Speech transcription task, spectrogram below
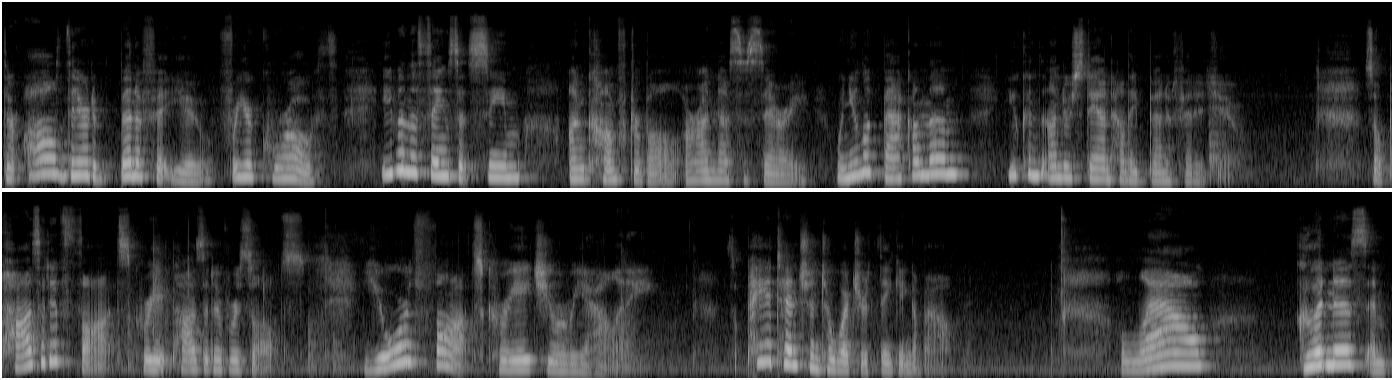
they're all there to benefit you for your growth. Even the things that seem uncomfortable or unnecessary. When you look back on them, you can understand how they benefited you. So, positive thoughts create positive results. Your thoughts create your reality. So, pay attention to what you're thinking about. Allow goodness and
